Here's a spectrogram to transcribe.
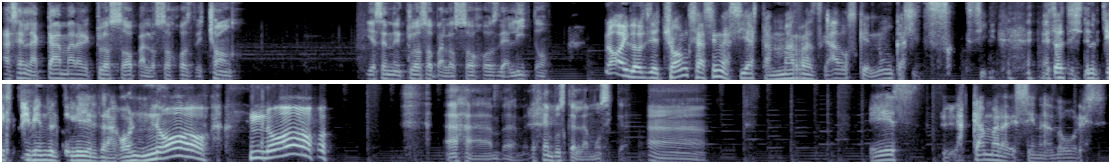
hacen la cámara el close-up a los ojos de Chong y hacen el close-up a los ojos de Alito. No, y los de Chong se hacen así hasta más rasgados que nunca. Sí. Estás diciendo que estoy viendo el tigre y el dragón. ¡No! ¡No! Ajá, dejen buscar la música. Ah, Es la Cámara de Senadores.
